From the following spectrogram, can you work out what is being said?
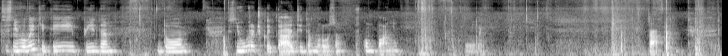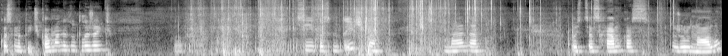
Це сніговик, який піде до Снігурочки та Діда Мороза в компанію. Так, косметичка в мене тут лежить. Ці косметички в мене ось ця схемка з журналу.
